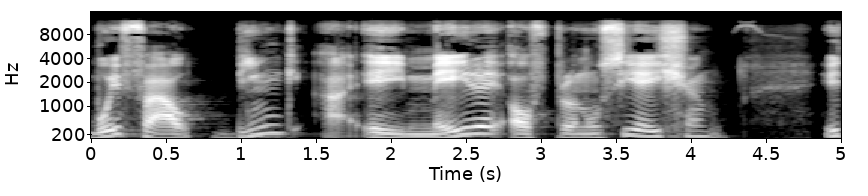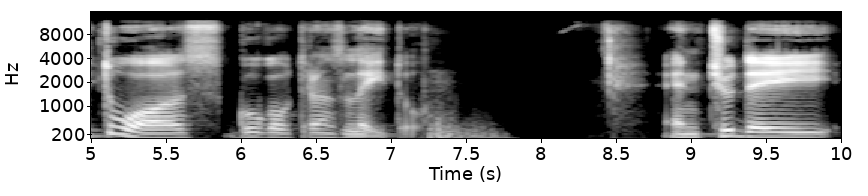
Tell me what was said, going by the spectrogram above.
without being a matter of pronunciation, it was Google Translator. And today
